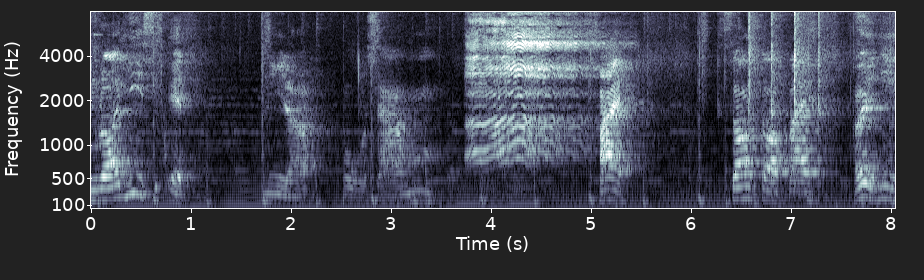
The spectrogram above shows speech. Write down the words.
121 นี่เหรอ โอ้สามไปซองต่อไป เฮ้ย นี่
